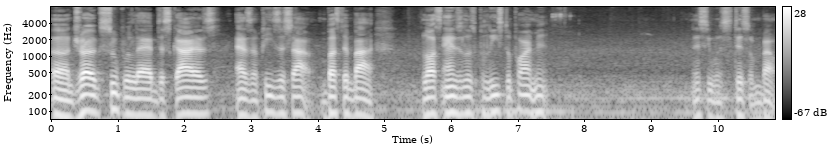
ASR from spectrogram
Uh, drug super lab disguised as a pizza shop busted by Los Angeles Police Department. Let's see what's this about.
